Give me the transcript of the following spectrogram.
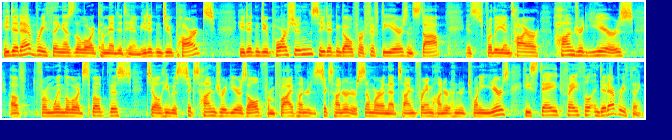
He did everything as the Lord commanded him. He didn't do parts. He didn't do portions. He didn't go for 50 years and stop. It's for the entire 100 years of from when the Lord spoke this till he was 600 years old, from 500 to 600 or somewhere in that time frame, 100, 120 years. He stayed faithful and did everything.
